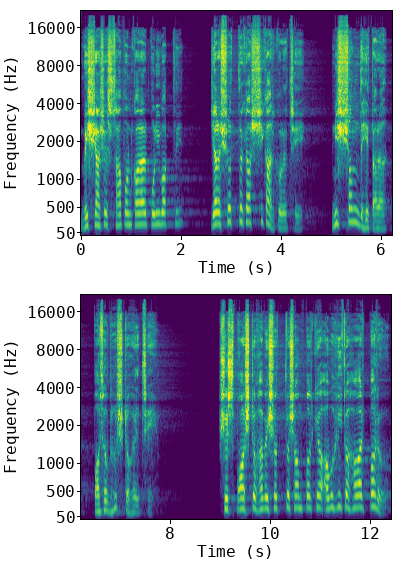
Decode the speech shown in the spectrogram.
বিশ্বাস স্থাপন করার পরিবর্তে যারা সত্যকে অস্বীকার করেছে, নিঃসন্দেহে তারা পথভ্রষ্ট হয়েছে। সুস্পষ্টভাবে সত্য সম্পর্কে অবহিত হওয়ার পরও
